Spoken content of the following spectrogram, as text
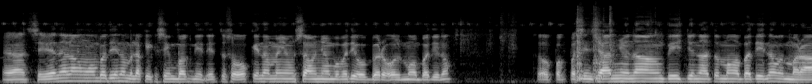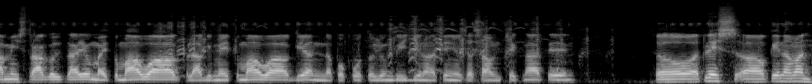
Ayan, so yan na lang mga buddy, no? Malaki kasing magnet ito. So, okay naman yung sound niya, mga buddy. Overall, mga buddy, no? So, pagpasensyahan nyo na ang video na to mga buddy, no? Maraming struggle tayo. May tumawag, palagi may tumawag. Yan, napuputol yung video natin, yung sa sound check natin. So, at least, uh, okay naman.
